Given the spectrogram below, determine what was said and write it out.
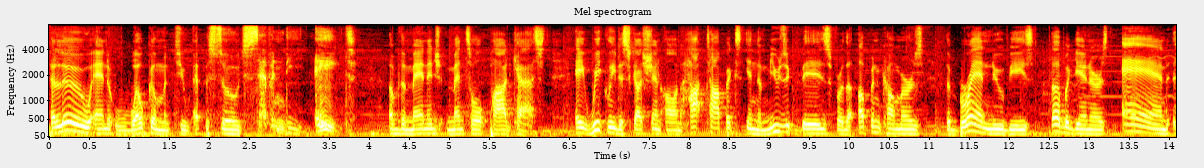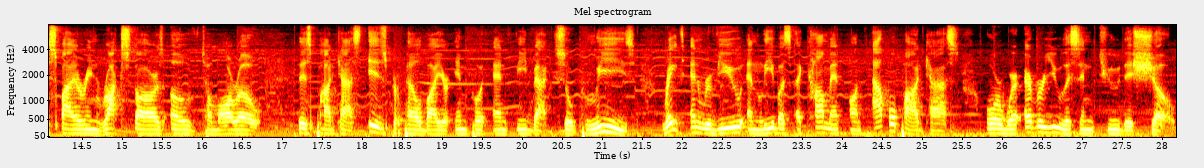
Hello, and welcome to episode 78 of the Manage Mental Podcast, a weekly discussion on hot topics in the music biz for the up and comers, the brand newbies, the beginners, and aspiring rock stars of tomorrow. This podcast is propelled by your input and feedback, so please rate and review and leave us a comment on Apple Podcasts or wherever you listen to this show.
